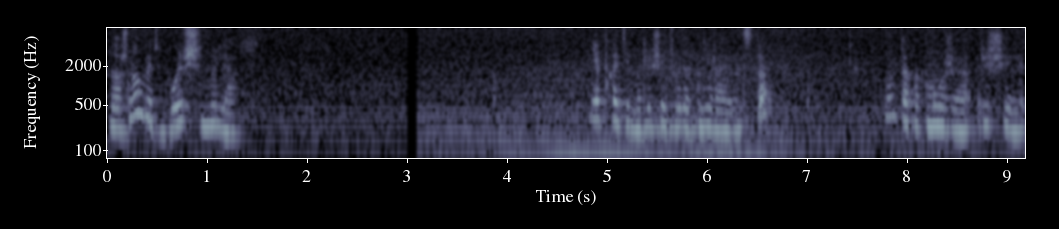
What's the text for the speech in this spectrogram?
должно быть больше нуля. Необходимо решить вот это неравенство. Ну, так как мы уже решили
